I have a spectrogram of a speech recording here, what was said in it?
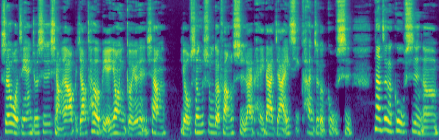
所以我今天就是想要比较特别，用一个有点像有声书的方式来陪大家一起看这个故事。那这个故事呢，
